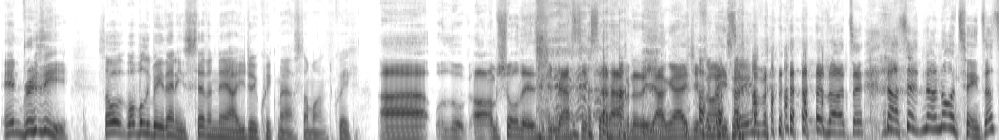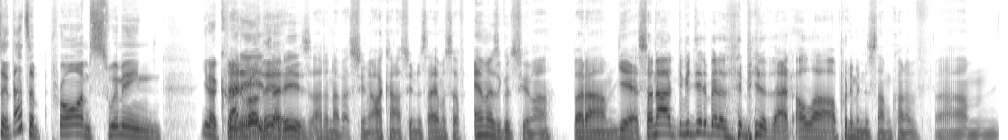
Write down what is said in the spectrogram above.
in Brizzy. So what will he be then? He's seven now. You do quick math, someone quick. Uh, well, look, I'm sure there's gymnastics that happen at a young age. If it needs to happen. 19. No, no, 19. That's a that's a prime swimming, you know, career That is, right there. that is. I don't know about swimming. I can't swim to save myself. Emma's a good swimmer, but um, yeah. So no, if we did a bit of a bit of that. I'll uh, I'll put him into some kind of um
